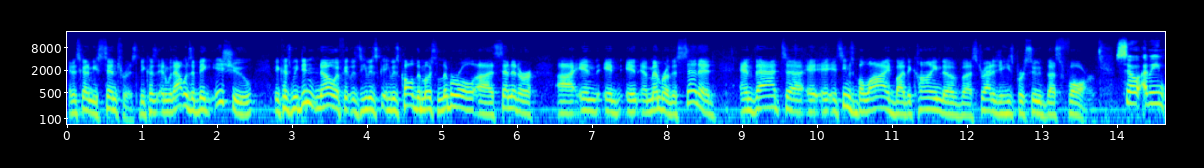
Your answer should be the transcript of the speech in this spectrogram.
and it's going to be centrist. Because and that was a big issue because we didn't know if it was he was he was called the most liberal uh, senator uh, in, in, in a member of the Senate. And that, uh, it, it, seems belied by the kind of uh, strategy he's pursued thus far. So, I mean,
